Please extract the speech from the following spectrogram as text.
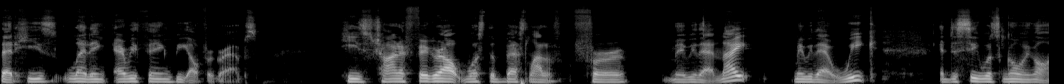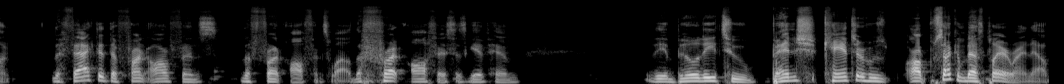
that he's letting everything be up for grabs. He's trying to figure out what's the best lineup for maybe that night, maybe that week, and to see what's going on. The fact that the front offense, the front offense, wow, the front office has give him the ability to bench Kanter, who's our second best player right now.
